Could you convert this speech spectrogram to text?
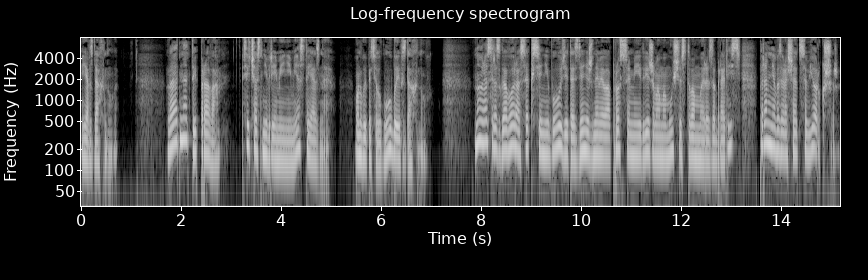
Я вздохнула. Ладно, ты права. Сейчас не время и не место, я знаю. Он выпятил губы и вздохнул. Но раз разговор о сексе не будет, а с денежными вопросами и движимым имуществом мы разобрались, пора мне возвращаться в Йоркшир.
